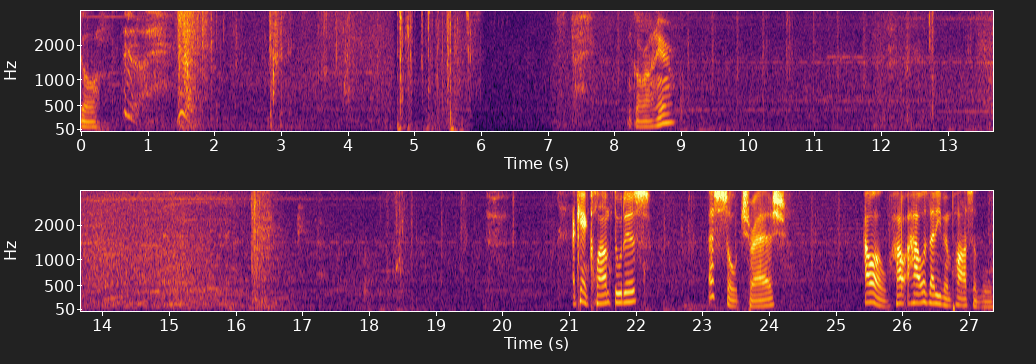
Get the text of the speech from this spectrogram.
Go? Go around here. I can't climb through this. That's so trash. How how how is that even possible?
